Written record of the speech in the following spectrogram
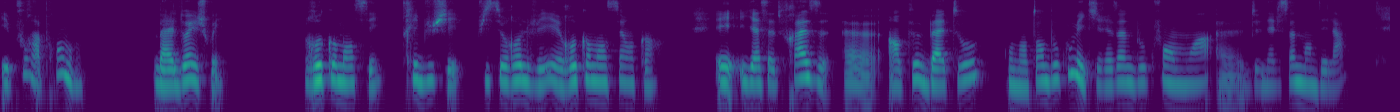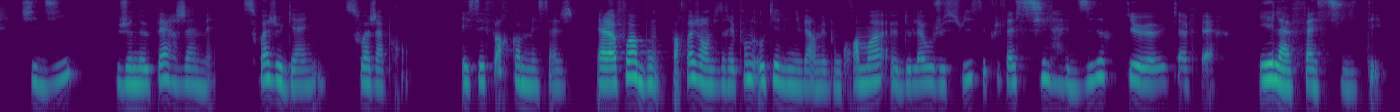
Et pour apprendre, bah, elle doit échouer, recommencer, trébucher, puis se relever et recommencer encore. Et il y a cette phrase euh, un peu bateau qu'on entend beaucoup, mais qui résonne beaucoup en moi euh, de Nelson Mandela, qui dit Je ne perds jamais, soit je gagne, soit j'apprends. Et c'est fort comme message. Et à la fois, bon, parfois j'ai envie de répondre Ok, l'univers, mais bon, crois-moi, euh, de là où je suis, c'est plus facile à dire qu'à faire. Et la facilité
